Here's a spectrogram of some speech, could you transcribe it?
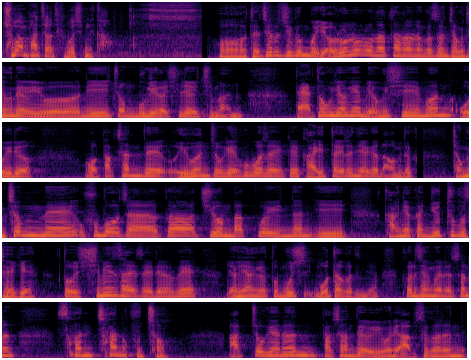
초반 판치 어떻게 보십니까? 어, 대체로 지금 뭐 여론으로 나타나는 것은 정청래 의원이 좀 무게가 실려 있지만 대통령의 명심은 오히려 어, 박찬대 의원 쪽의 후보자에게 가 있다 이런 이야기가 나옵니다. 정청래 후보자가 지원받고 있는 이 강력한 유튜브 세계 또 시민사회 세력의 영향력도 무시 못하거든요. 그런 측면에서는 선찬 후청 앞쪽에는 박찬대 의원이 앞서가는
